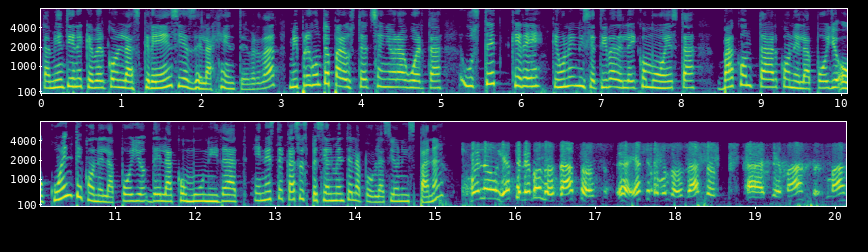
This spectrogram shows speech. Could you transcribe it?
También tiene que ver con las creencias de la gente, ¿verdad? Mi pregunta para usted, señora Huerta, ¿usted cree que una iniciativa de ley como esta va a contar con el apoyo o cuente con el apoyo de la comunidad, en este caso especialmente la población hispana? Bueno, ya tenemos los datos, eh, ya tenemos los datos ah, que más, más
